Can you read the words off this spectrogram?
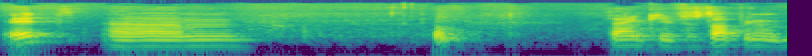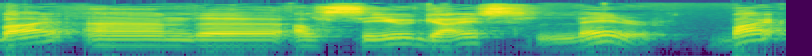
it. Um, thank you for stopping by, and uh, I'll see you guys later. Bye.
